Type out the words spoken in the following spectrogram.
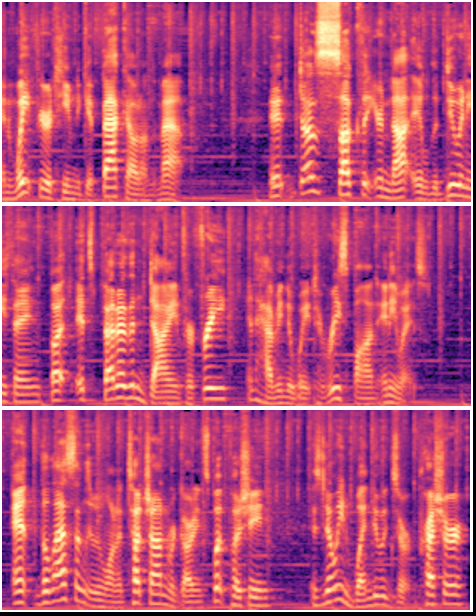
and wait for your team to get back out on the map. It does suck that you're not able to do anything, but it's better than dying for free and having to wait to respawn anyways. And the last thing that we want to touch on regarding split pushing is knowing when to exert pressure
